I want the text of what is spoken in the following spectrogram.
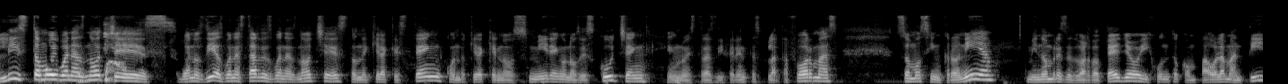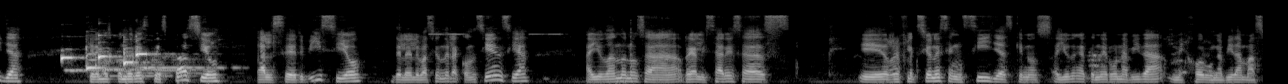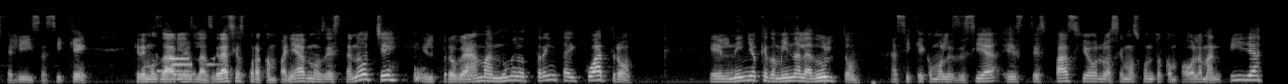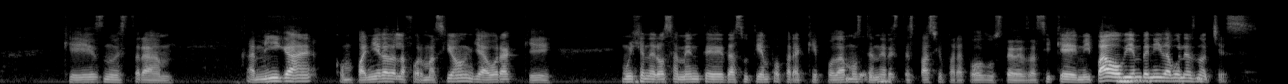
Listo, muy buenas noches, buenos días, buenas tardes, buenas noches, donde quiera que estén, cuando quiera que nos miren o nos escuchen en nuestras diferentes plataformas. Somos Sincronía, mi nombre es Eduardo Tello y junto con Paola Mantilla queremos poner este espacio al servicio de la elevación de la conciencia, ayudándonos a realizar esas eh, reflexiones sencillas que nos ayuden a tener una vida mejor, una vida más feliz. Así que Queremos darles las gracias por acompañarnos esta noche. El programa número 34, El niño que domina al adulto. Así que, como les decía, este espacio lo hacemos junto con Paola Mantilla, que es nuestra amiga, compañera de la formación y ahora que muy generosamente da su tiempo para que podamos tener este espacio para todos ustedes. Así que, mi Pao, bienvenida, buenas noches.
